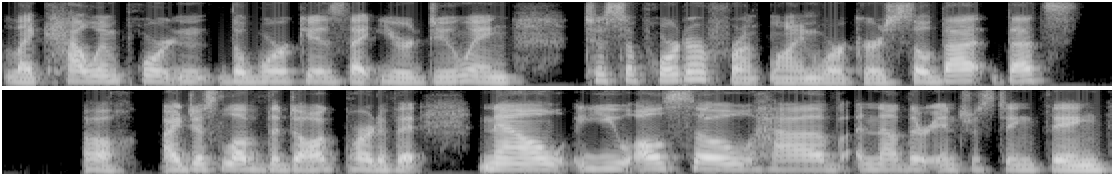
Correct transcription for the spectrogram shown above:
like how important the work is that you're doing to support our frontline workers. So that that's Oh, I just love the dog part of it. Now, you also have another interesting thing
